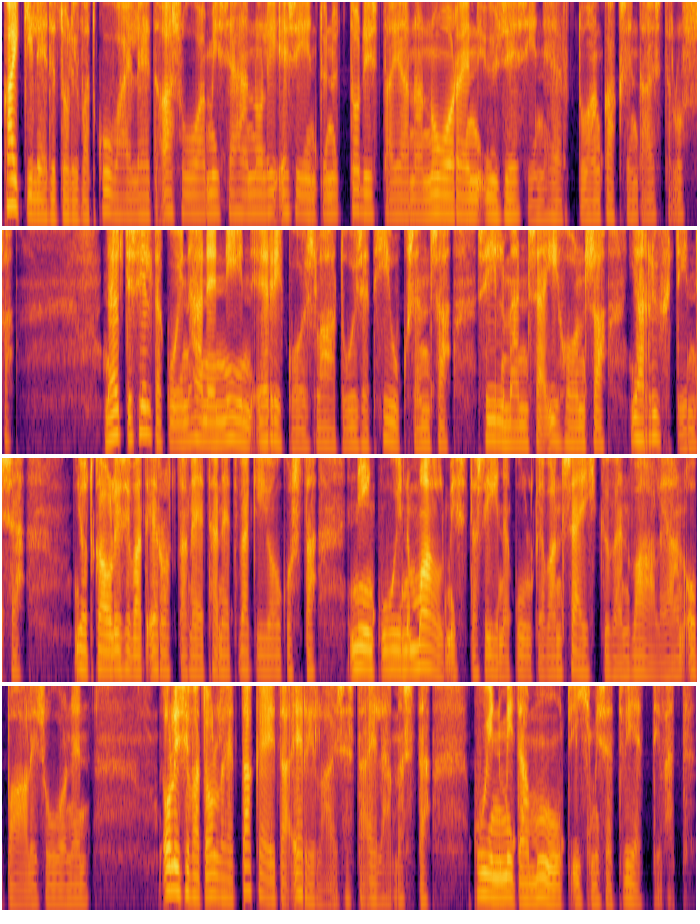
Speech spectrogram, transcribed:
Kaikki lehdet olivat kuvailleet asua, missä hän oli esiintynyt todistajana nuoren Ysesin herttuan kaksintaistelussa – Näytti siltä kuin hänen niin erikoislaatuiset hiuksensa, silmänsä, ihonsa ja ryhtinsä, jotka olisivat erottaneet hänet väkijoukosta niin kuin malmista siinä kulkevan säihkyvän vaalean opaalisuonen, olisivat olleet takeita erilaisesta elämästä kuin mitä muut ihmiset viettivät.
